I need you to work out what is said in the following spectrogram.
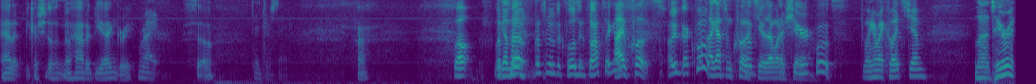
at it because she doesn't know how to be angry. Right. So It's interesting. Huh. Well, let's gonna uh, move- let's move to closing thoughts. I guess I have quotes. Oh, you've got quotes. I got some quotes Let's- here that I wanna let's hear your share. quotes. Do you want to hear my quotes, Jim? Let's hear it.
